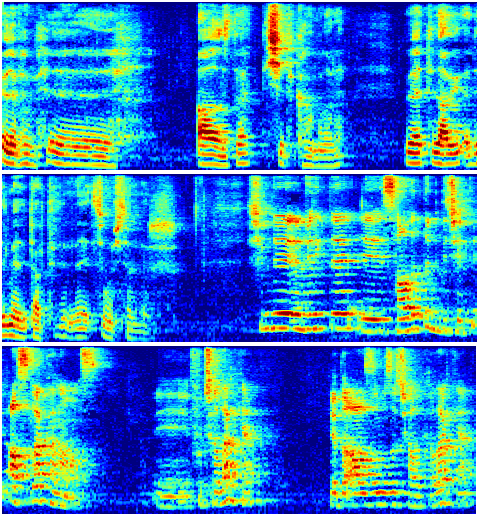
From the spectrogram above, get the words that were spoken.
Evet efendim, eee ağızda diş eti kanamaları ve tedavi edilmediği takdirde sonuçlar verir? Şimdi öncelikle e, sağlıklı bir diş eti asla kanamaz. E, fırçalarken ya da ağzımızı çalkalarken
